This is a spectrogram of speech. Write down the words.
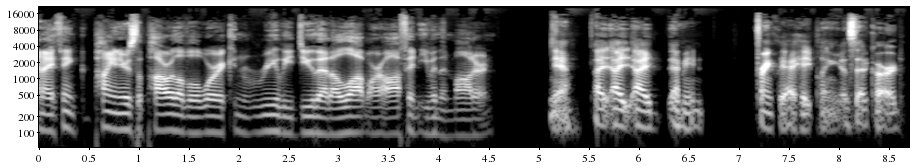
And I think Pioneer's the power level where it can really do that a lot more often, even than Modern. yeah, I, I I I mean, frankly, I hate playing against that card.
